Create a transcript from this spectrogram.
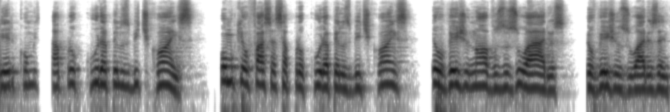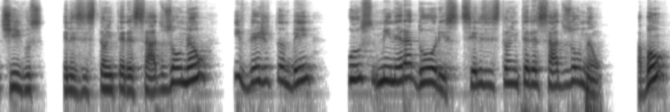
ver como está a procura pelos bitcoins. Como que eu faço essa procura pelos bitcoins? Eu vejo novos usuários, eu vejo usuários antigos, eles estão interessados ou não, e vejo também os mineradores, se eles estão interessados ou não. Tá bom?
